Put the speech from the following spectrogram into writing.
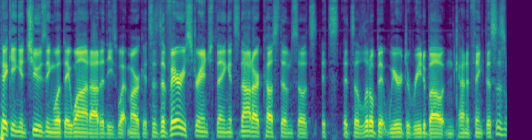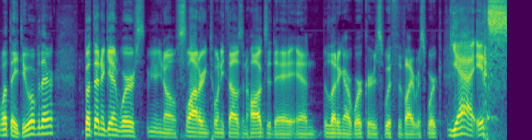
Picking and choosing what they want out of these wet markets. It's a very strange thing. It's not our custom, so it's it's it's a little bit weird to read about and kind of think this is what they do over there. But then again, we're you know slaughtering twenty thousand hogs a day and letting our workers with the virus work. Yeah, it's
